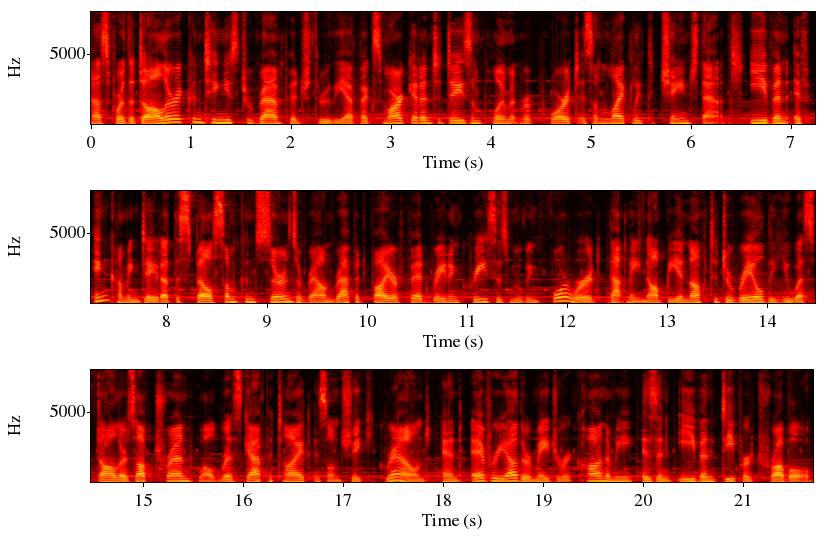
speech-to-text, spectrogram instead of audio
As for the dollar, it continues to rampage through the FX market, and today's employment report is unlikely to change that. Even if incoming data dispels some concerns around rapid fire Fed rate increases moving forward, that may not be enough to derail the US dollar's uptrend while risk appetite is on shaky ground, and every other major economy is in even deeper trouble.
